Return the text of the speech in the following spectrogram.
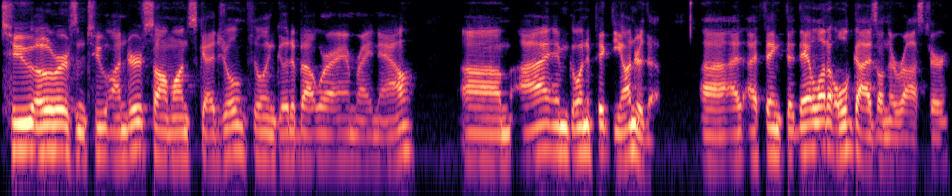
two overs and two unders, so I'm on schedule. I'm feeling good about where I am right now. Um, I am going to pick the under though. Uh, I, I, think that they have a lot of old guys on their roster,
